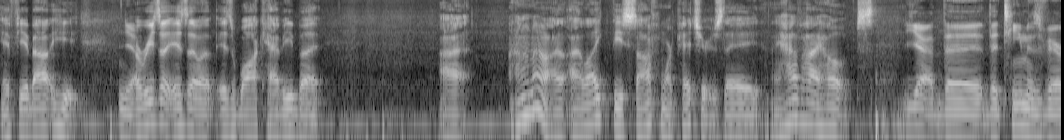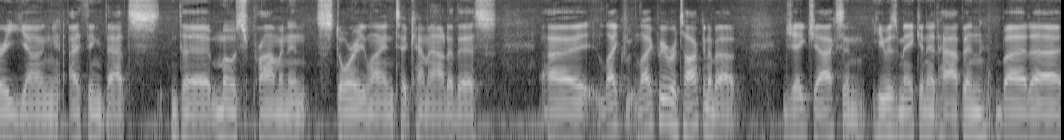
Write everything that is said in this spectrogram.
iffy about. He Yeah. Ariza is a is walk heavy, but I I don't know. I, I like these sophomore pitchers. They they have high hopes. Yeah, the the team is very young. I think that's the most prominent storyline to come out of this. Uh, like like we were talking about, Jake Jackson, he was making it happen. But uh,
